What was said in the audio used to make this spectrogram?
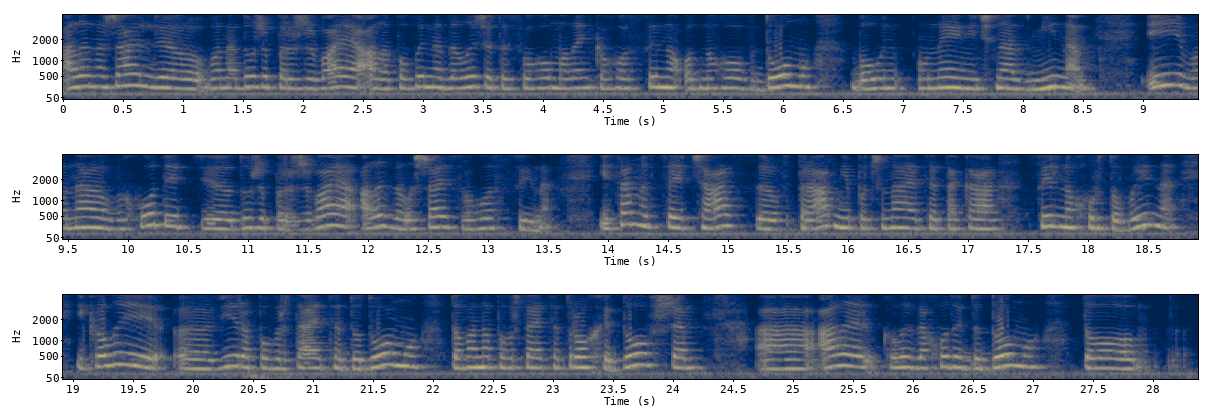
Але, на жаль, вона дуже переживає, але повинна залишити свого маленького сина одного вдому, бо у неї нічна зміна. І вона виходить, е, дуже переживає, але залишає свого сина. І саме в цей час, е, в травні, починається така сильна хуртовина. І коли е, Віра повертається додому, то вона повертається трохи довше. Але коли заходить додому, то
